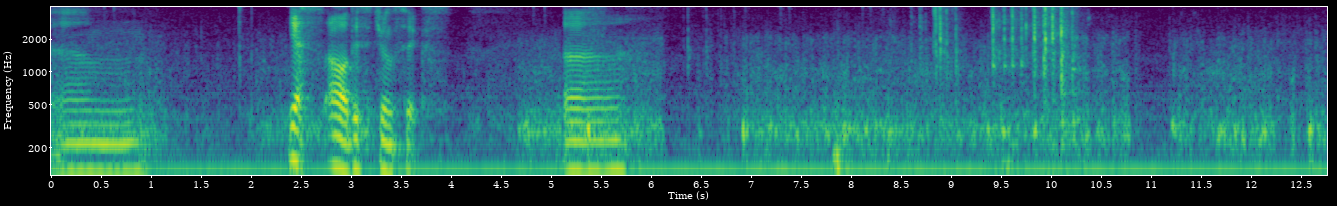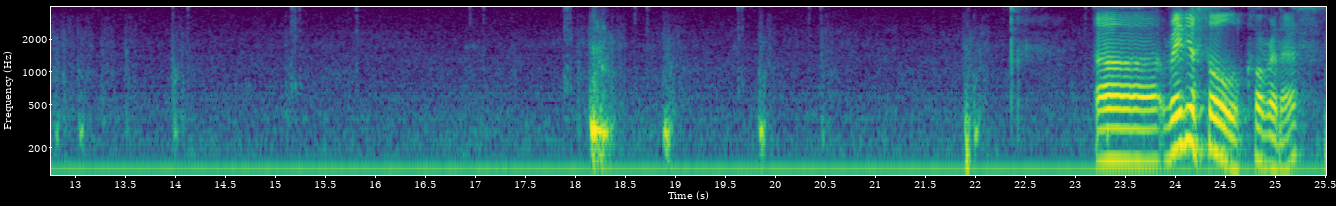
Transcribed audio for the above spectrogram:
Um, yes, oh, this is June 6th. Uh, uh, Radio Seoul covered us.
